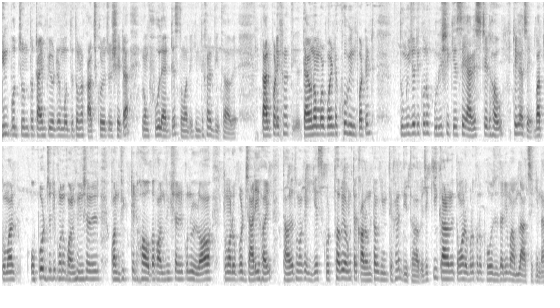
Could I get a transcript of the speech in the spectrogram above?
দিন পর্যন্ত টাইম পিরিয়ডের মধ্যে তোমরা কাজ করেছ সেটা এবং ফুল অ্যাড্রেস তোমাদের কিন্তু এখানে দিতে হবে। তারপর এখানে তেরো নম্বর পয়েন্টটা খুব ইম্পর্টেন্ট তুমি যদি কোনো পুলিশি কেসে অ্যারেস্টেড হও, ঠিক আছে? বা তোমার ওপর যদি কোনো কনভিকশনের কনভিক্টেড হও বা কনভিকশনের কোনো ল তোমার উপর জারি হয়, তাহলে তোমাকে ইয়েস করতে হবে এবং তার কারণটাও কিন্তু এখানে দিতে হবে যে কী কারণে তোমার উপর কোনো ফৌজদারি মামলা আছে কি না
